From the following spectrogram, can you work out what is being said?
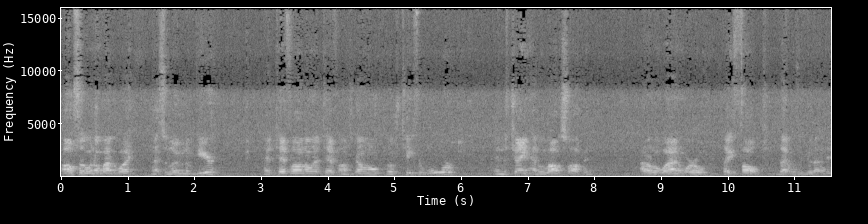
Also, and oh by the way, that's aluminum gear. Had Teflon on it. Teflon's gone. Those teeth are wore, and the chain had a lot of slop in it. I don't know why in the world they thought that was a good idea.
